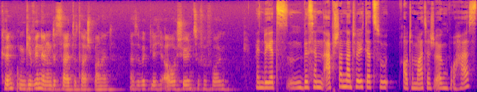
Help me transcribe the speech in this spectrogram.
könnten gewinnen und das ist halt total spannend. Also wirklich auch schön zu verfolgen. Wenn du jetzt ein bisschen Abstand natürlich dazu automatisch irgendwo hast,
